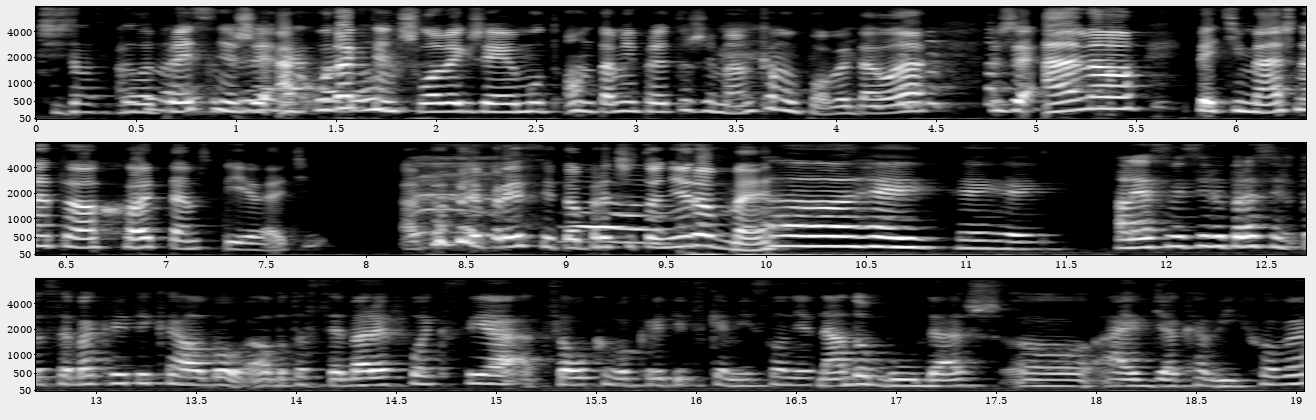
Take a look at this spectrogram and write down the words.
Čiže ale presne, že a chudák ten človek, že mu, on tam je preto, že mamka mu povedala, že áno, Peti, máš na to, choď tam spievať. A toto je presne to, prečo to nerobme. Uh, hej, hej, hej. Ale ja si myslím, že presne, že tá sebakritika alebo, alebo tá sebareflexia a celkovo kritické myslenie nadobúdaš uh, aj vďaka výchove.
